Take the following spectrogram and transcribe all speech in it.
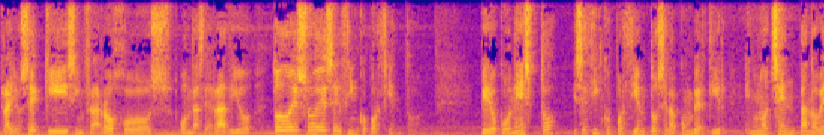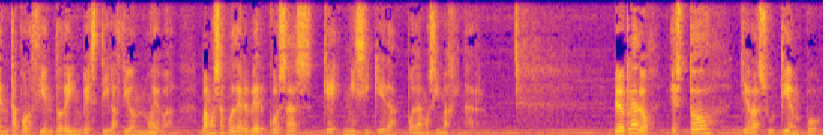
rayos X, infrarrojos, ondas de radio, todo eso es el 5%. Pero con esto, ese 5% se va a convertir en un 80-90% de investigación nueva. Vamos a poder ver cosas que ni siquiera podamos imaginar. Pero claro, esto lleva su tiempo,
